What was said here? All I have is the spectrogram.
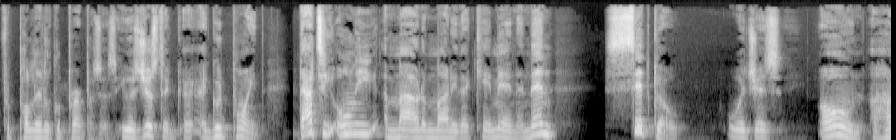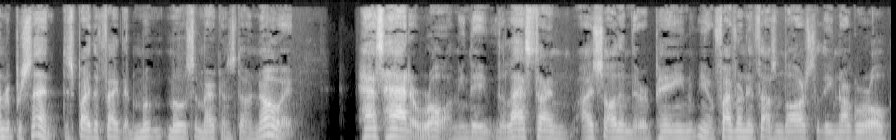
for political purposes. It was just a, a good point. That's the only amount of money that came in. And then Citgo, which is owned 100%, despite the fact that m- most Americans don't know it, has had a role. I mean, they, the last time I saw them, they were paying you know five hundred thousand dollars for the inaugural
